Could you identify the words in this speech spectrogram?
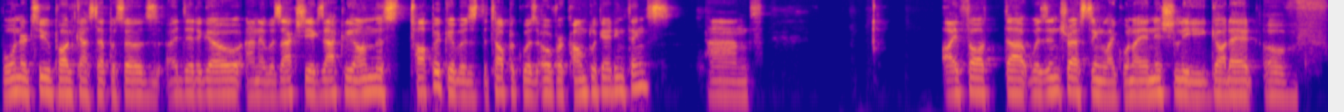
one or two podcast episodes I did ago, and it was actually exactly on this topic. It was the topic was overcomplicating things, and I thought that was interesting. Like when I initially got out of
